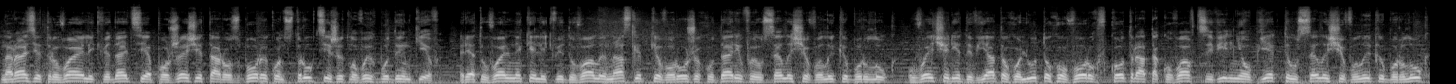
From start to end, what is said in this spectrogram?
Наразі триває ліквідація пожежі та розбори конструкцій житлових будинків. Рятувальники ліквідували наслідки ворожих ударів і у селищі Великий Бурлук. Увечері 9 лютого ворог вкотре атакував цивільні об'єкти у селищі Великий Бурлук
